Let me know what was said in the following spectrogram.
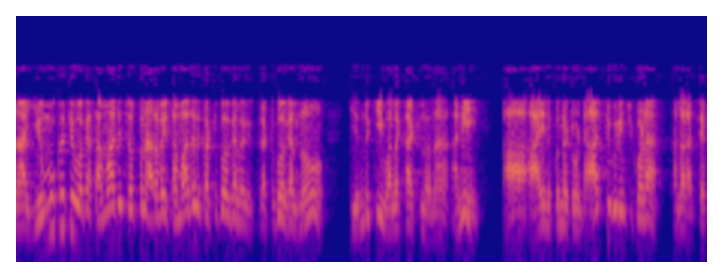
నా ఎముకకి ఒక సమాధి చొప్పున అరవై సమాధులు కట్టుకోగల కట్టుకోగలను. ఎందుకు ఈ వల్లకాటిలోన? అని ఆ ఆయనకున్నటువంటి ఆస్తి గురించి కూడా అలా రాశారు.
